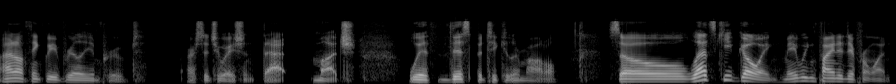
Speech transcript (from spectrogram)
I don't think we've really improved our situation that much with this particular model. So let's keep going. Maybe we can find a different one.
